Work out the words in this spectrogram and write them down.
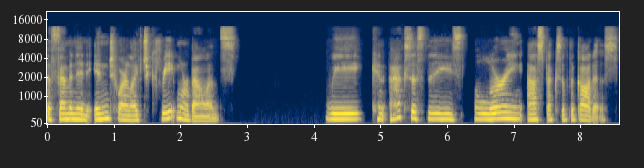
the feminine into our life to create more balance, we can access these alluring aspects of the goddess,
